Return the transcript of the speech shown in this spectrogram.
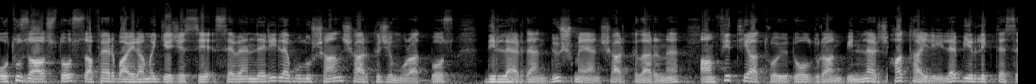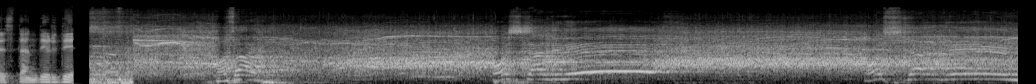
...30 Ağustos Zafer Bayramı gecesi sevenleriyle buluşan şarkıcı Murat Boz... ...dillerden düşmeyen şarkılarını amfiteyatroyu dolduran binlerce Hataylı ile birlikte seslendirdi. Hatay. Hoş geldiniz. Hoş geldin.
